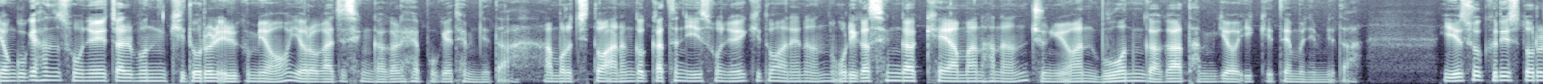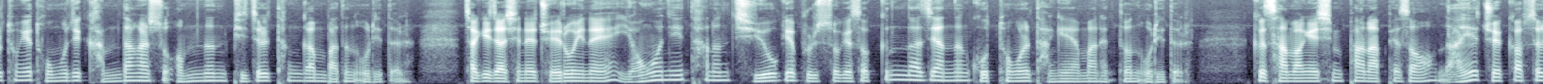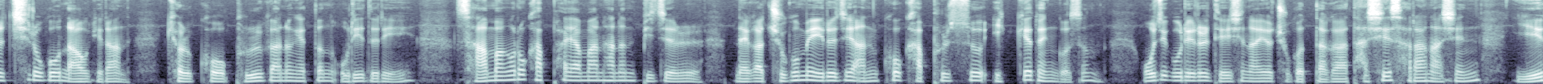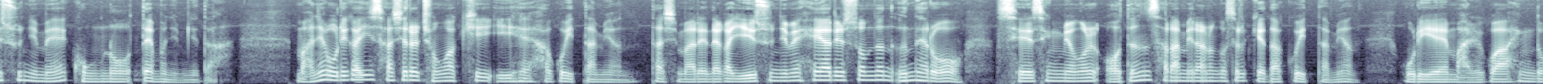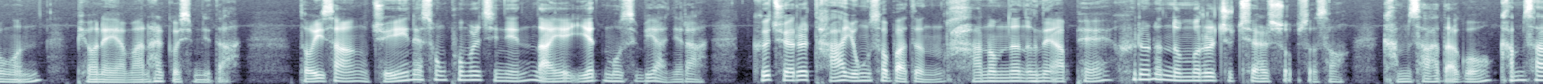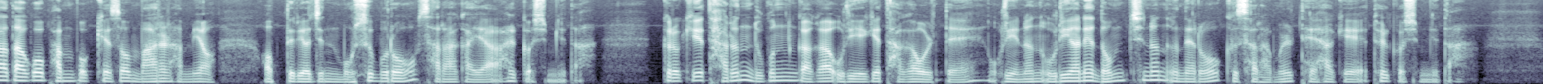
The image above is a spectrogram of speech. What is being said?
영국의 한 소녀의 짧은 기도를 읽으며 여러 가지 생각을 해보게 됩니다. 아무렇지도 않은 것 같은 이 소녀의 기도 안에는 우리가 생각해야만 하는 중요한 무언가가 담겨 있기 때문입니다. 예수 그리스도를 통해 도무지 감당할 수 없는 빚을 탕감받은 우리들, 자기 자신의 죄로 인해 영원히 타는 지옥의 불 속에서 끝나지 않는 고통을 당해야만 했던 우리들, 그 사망의 심판 앞에서 나의 죄값을 치르고 나오기란 결코 불가능했던 우리들이 사망으로 갚아야만 하는 빚을 내가 죽음에 이르지 않고 갚을 수 있게 된 것은 오직 우리를 대신하여 죽었다가 다시 살아나신 예수님의 공로 때문입니다. 만일 우리가 이 사실을 정확히 이해하고 있다면, 다시 말해 내가 예수님의 헤아릴 수 없는 은혜로 새 생명을 얻은 사람이라는 것을 깨닫고 있다면, 우리의 말과 행동은 변해야만 할 것입니다. 더 이상 죄인의 성품을 지닌 나의 옛 모습이 아니라 그 죄를 다 용서받은 한없는 은혜 앞에 흐르는 눈물을 주체할 수 없어서 감사하다고 감사하다고 반복해서 말을 하며 엎드려진 모습으로 살아가야 할 것입니다. 그렇게 다른 누군가가 우리에게 다가올 때 우리는 우리 안에 넘치는 은혜로 그 사람을 대하게 될 것입니다.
